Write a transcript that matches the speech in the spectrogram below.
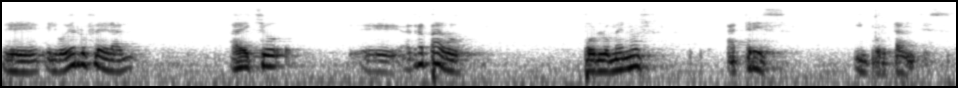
eh, el gobierno federal ha hecho, eh, atrapado por lo menos a tres importantes.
